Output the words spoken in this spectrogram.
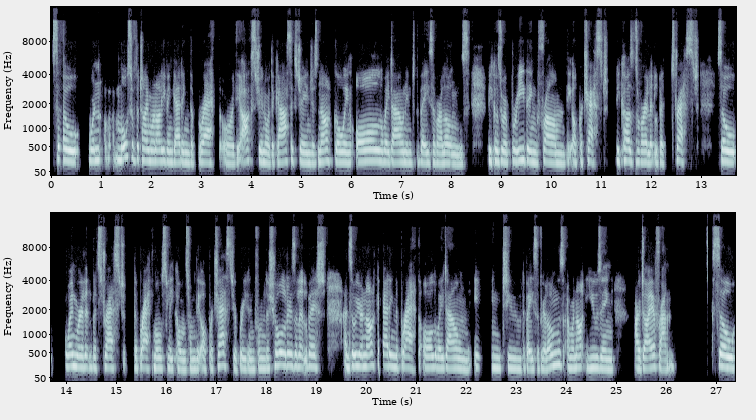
so we're most of the time we're not even getting the breath or the oxygen or the gas exchange is not going all the way down into the base of our lungs because we're breathing from the upper chest because we're a little bit stressed so when we're a little bit stressed, the breath mostly comes from the upper chest. You're breathing from the shoulders a little bit. And so you're not getting the breath all the way down into the base of your lungs. And we're not using our diaphragm. So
